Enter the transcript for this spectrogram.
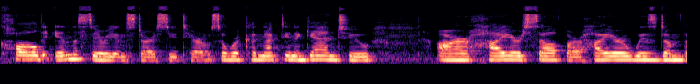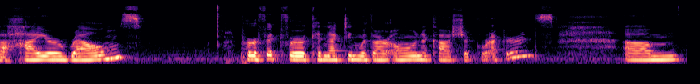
called in the Sirian Starseed Tarot. So we're connecting again to our higher self, our higher wisdom, the higher realms. Perfect for connecting with our own Akashic records. Um,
